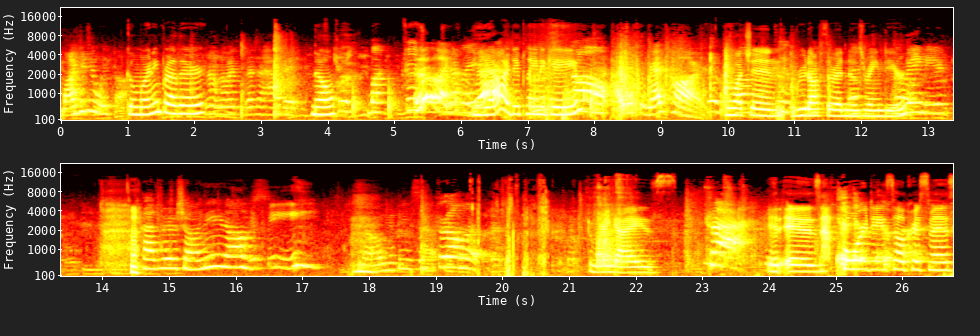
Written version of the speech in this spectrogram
why did you wake up? Good morning, brother. I don't know. It's, that's a habit. No. Yeah, are they playing a game? No, I got the red card. We're watching Rudolph the Red-Nosed Reindeer. Reindeer. Have your shiny nose. No, yippee stuff. Good morning, guys. It is four days till Christmas,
